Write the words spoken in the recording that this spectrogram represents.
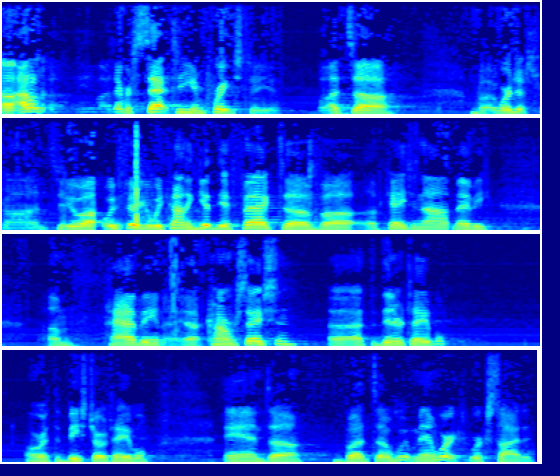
Uh, I don't know if anybody's ever sat to you and preached to you, but uh, but we're just trying to. Uh, we figure we kind of get the effect of uh, of Casey and I maybe um, having a, conversation uh, at the dinner table or at the bistro table, and uh, but uh, we, man, we're we're excited.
